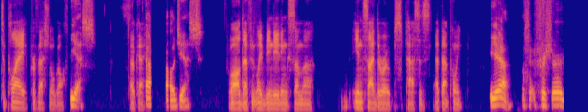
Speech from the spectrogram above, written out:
to play professional golf? Yes. Okay. College. Yes. Well, I'll definitely be needing some uh inside the ropes passes at that point. Yeah, for sure.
